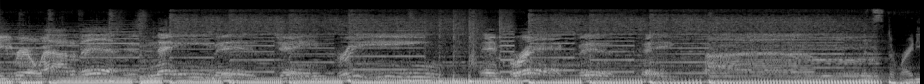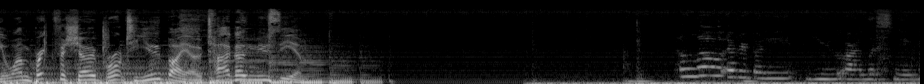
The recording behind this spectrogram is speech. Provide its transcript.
It's be real out of it. His name is James Green. And breakfast takes time. It's the Radio 1 Breakfast Show brought to you by Otago Museum. Hello, everybody. You are listening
